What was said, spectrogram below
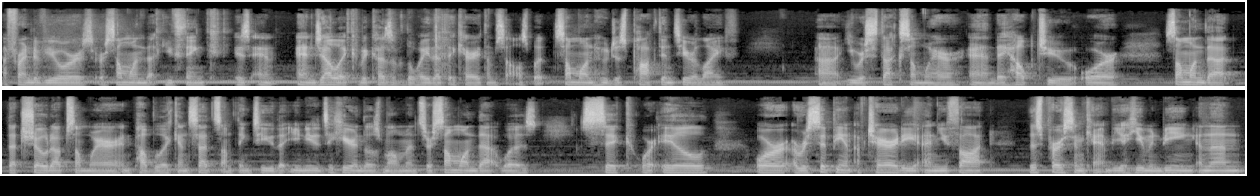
a friend of yours or someone that you think is an- angelic because of the way that they carry themselves, but someone who just popped into your life. Uh, you were stuck somewhere and they helped you, or someone that that showed up somewhere in public and said something to you that you needed to hear in those moments, or someone that was sick or ill, or a recipient of charity, and you thought this person can't be a human being, and then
